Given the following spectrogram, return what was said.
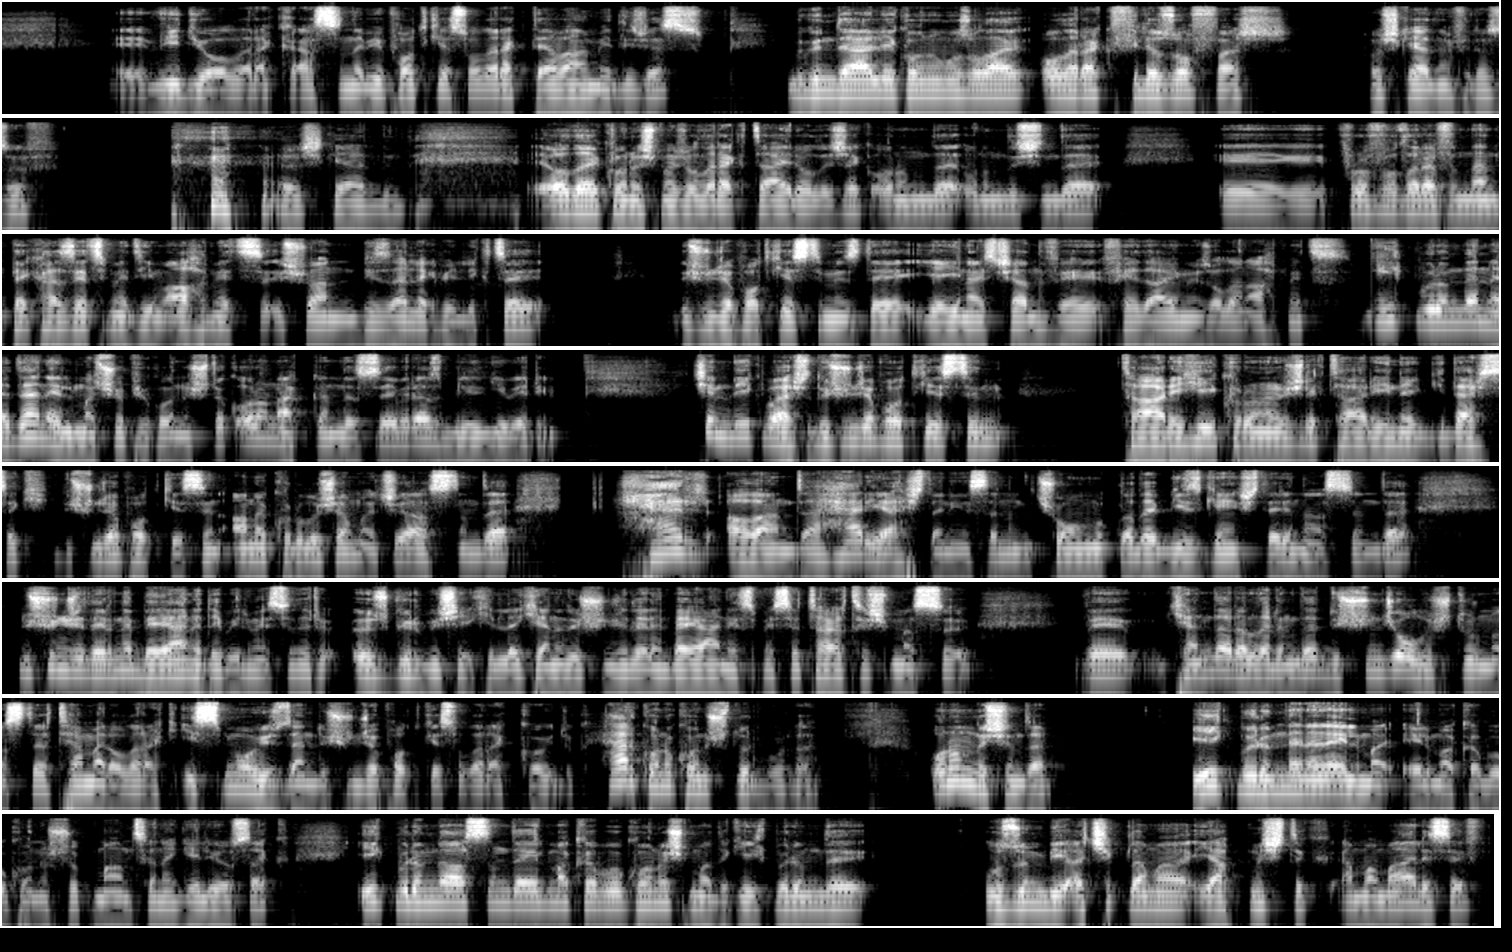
e, video olarak aslında bir podcast olarak devam edeceğiz. Bugün değerli konumuz olarak, olarak filozof var. Hoş geldin filozof. Hoş geldin. E, o da konuşmacı olarak dahil olacak. Onun da onun dışında e, profil tarafından pek haz etmediğim Ahmet şu an bizlerle birlikte Düşünce Podcast'imizde yayın açan ve fedaimiz olan Ahmet. İlk bölümde neden elma çöpü konuştuk onun hakkında size biraz bilgi vereyim. Şimdi ilk başta Düşünce Podcast'in tarihi kronolojik tarihine gidersek Düşünce Podcast'in ana kuruluş amacı aslında her alanda her yaştan insanın çoğunlukla da biz gençlerin aslında düşüncelerini beyan edebilmesidir. Özgür bir şekilde kendi düşüncelerini beyan etmesi, tartışması, ve kendi aralarında düşünce oluşturmasıdır temel olarak. İsmi o yüzden Düşünce Podcast olarak koyduk. Her konu konuşulur burada. Onun dışında ilk bölümde neden elma, elma kabuğu konuştuk mantığına geliyorsak. ilk bölümde aslında elma kabuğu konuşmadık. İlk bölümde uzun bir açıklama yapmıştık ama maalesef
